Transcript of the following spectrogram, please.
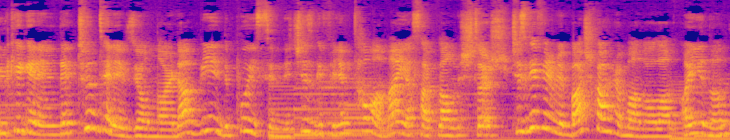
Ülke genelinde tüm televizyonlarda Winnie the Pooh isimli çizgi film tamamen yasaklanmıştır. Çizgi filmin baş kahramanı olan ayının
